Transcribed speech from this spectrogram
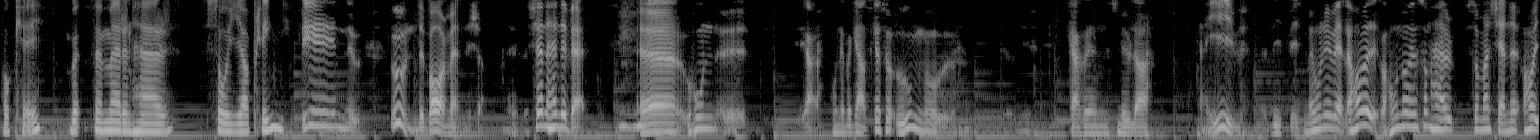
Okej. V- Vem är den här Soja Pling? Det är en underbar människa. Jag känner henne väl. Eh, hon, eh, ja, hon är väl ganska så ung och eh, kanske en smula naiv bitvis. Men hon är väl, har- hon har en sån här som man känner har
